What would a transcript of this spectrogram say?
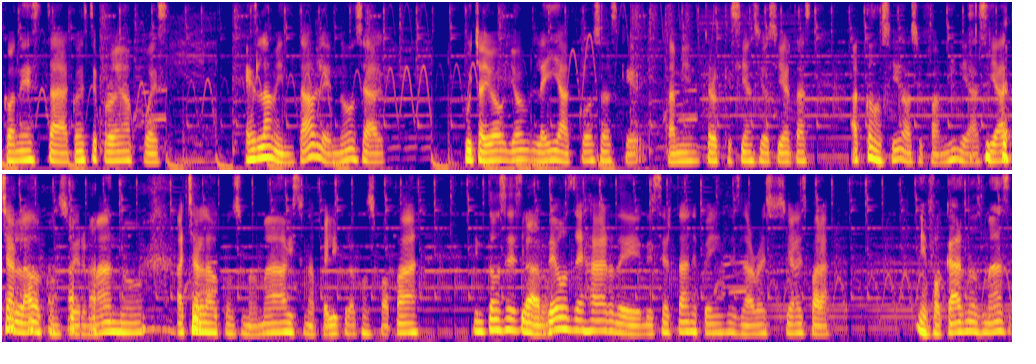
con, esta, con este problema, pues, es lamentable, ¿no? O sea, pucha, yo, yo leía cosas que también creo que sí han sido ciertas. Ha conocido a su familia, así, ha charlado con su hermano, ha charlado con su mamá, ha visto una película con su papá. Entonces, Claro. debemos dejar de, de ser tan dependientes de las redes sociales para enfocarnos más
